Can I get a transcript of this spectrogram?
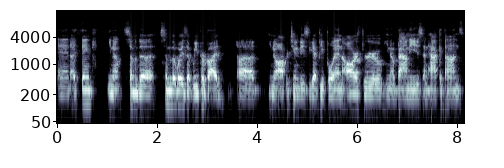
And I think, you know, some of the, some of the ways that we provide, uh, you know, opportunities to get people in are through, you know, bounties and hackathons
